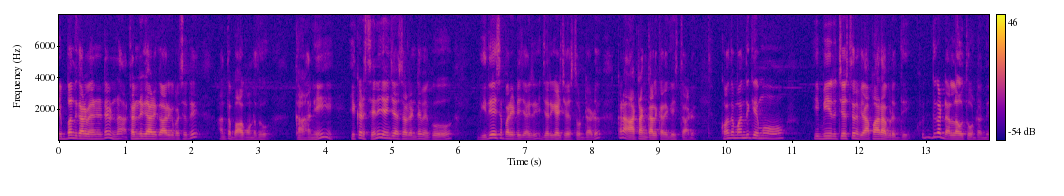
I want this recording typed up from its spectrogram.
ఇబ్బందికరం ఏంటంటే నా తండ్రి గారి ఆరోగ్య పరిస్థితి అంత బాగుండదు. కానీ ఇక్కడ శని ఏం చేస్తాడంటే మీకు విదేశ పర్యటన జరిగే జరిగేది చేస్తుంటాడు. కానీ ఆటంకాలు కలిగిస్తాడు. కొంతమందికి ఏమో ఈ మీరు చేస్తున్న వ్యాపారాభివృద్ధి కొద్దిగా డల్ అవుతూ ఉంటుంది.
